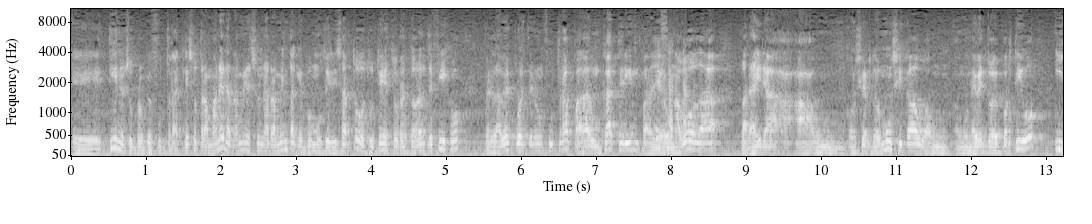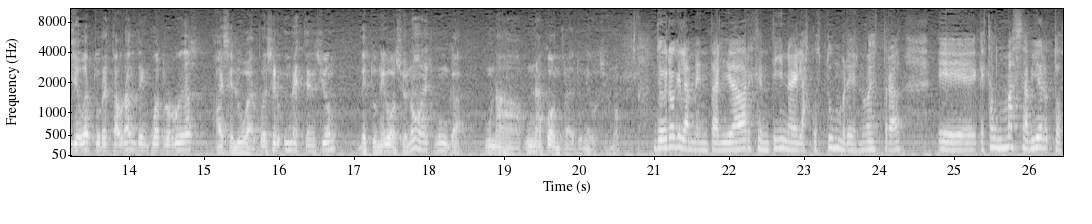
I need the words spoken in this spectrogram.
eh, tienen su propio food truck, que es otra manera, también es una herramienta que podemos utilizar todos. Tú tienes tu restaurante fijo, pero a la vez puedes tener un food truck para dar un catering, para llevar a una boda, para ir a, un concierto de música o a un, evento deportivo y llevar tu restaurante en cuatro ruedas a ese lugar. Puede ser una extensión de tu negocio, no es nunca una, una contra de tu negocio. ¿no? Yo creo que la mentalidad argentina y las costumbres nuestras, eh, que estamos más abiertos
